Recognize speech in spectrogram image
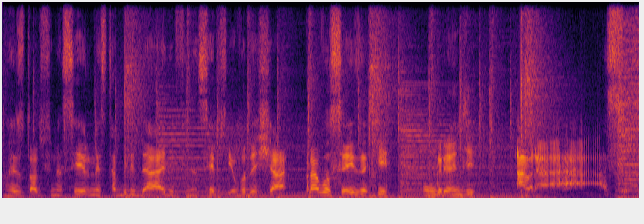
no resultado financeiro, na estabilidade financeira. E eu vou deixar para vocês aqui um grande abraço!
